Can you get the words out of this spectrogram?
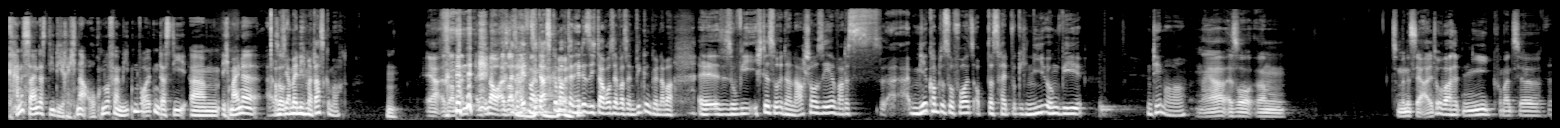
Kann es sein, dass die die Rechner auch nur vermieten wollten? Dass die, ähm, ich meine. Also Aber sie haben ja nicht mal das gemacht. Hm. Ja, also, am, äh, genau, also, also hätten sie das gemacht, dann hätte sich daraus ja was entwickeln können. Aber äh, so wie ich das so in der Nachschau sehe, war das, äh, mir kommt es so vor, als ob das halt wirklich nie irgendwie ein Thema war. Naja, also ähm, zumindest der Alto war halt nie kommerziell ja.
